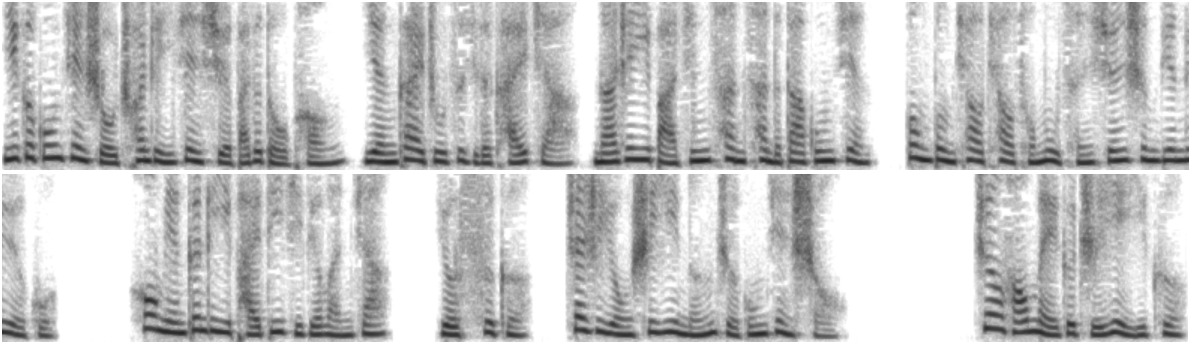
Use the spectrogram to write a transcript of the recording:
一个弓箭手穿着一件雪白的斗篷，掩盖住自己的铠甲，拿着一把金灿灿的大弓箭，蹦蹦跳跳从穆岑轩身边掠过。后面跟着一排低级别玩家，有四个战士、勇士、异能者、弓箭手，正好每个职业一个。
